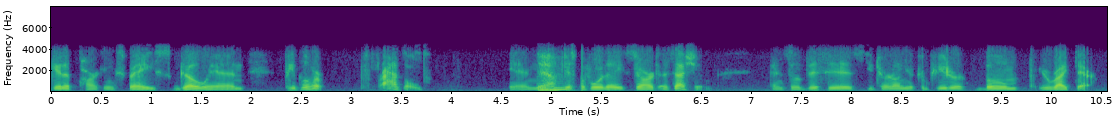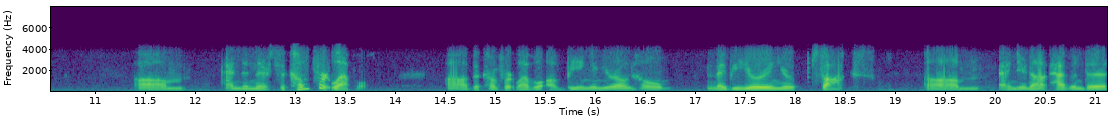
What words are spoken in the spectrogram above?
get a parking space, go in. People are frazzled in Yeah. just before they start a session. And so this is you turn on your computer, boom, you're right there. Um, and then there's the comfort level, uh, the comfort level of being in your own home. Maybe you're in your socks, um, and you're not having to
